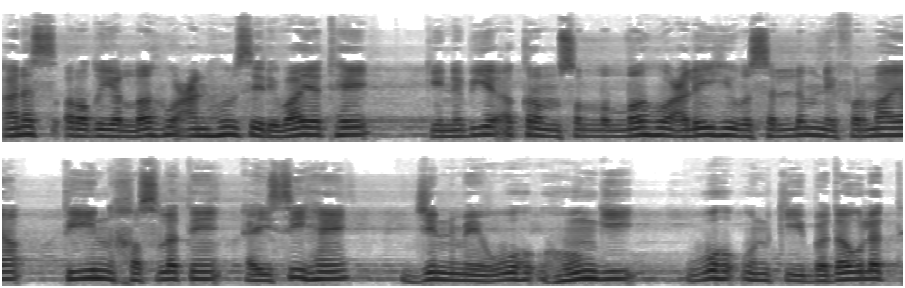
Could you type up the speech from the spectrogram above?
انس رضی اللہ عنہ سے روایت ہے کہ نبی اکرم صلی اللہ علیہ وسلم نے فرمایا، تین خصلتیں ایسی ہیں جن میں وہ ہوں گی، وہ ان کی بدولت،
